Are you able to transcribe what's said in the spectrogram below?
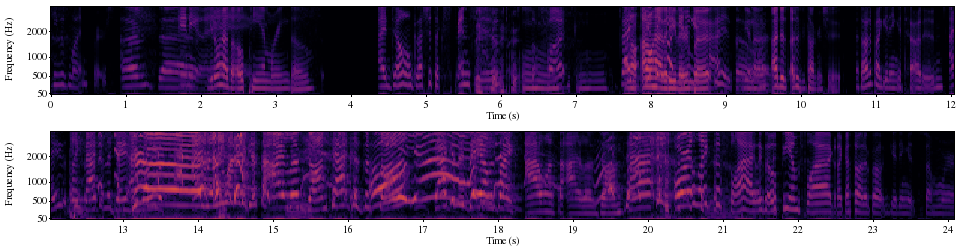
He was mine first. I'm done. Anyway, You don't have the OPM ring though. I don't. 'cause that shit's expensive. the fuck. Mhm. But I don't, I don't have it either, but tatted, you know, I just I just be talking shit. I thought about getting it tatted. I like back in the day. I really, I really wanted to get the I love Dom tat because the song Oh, yeah. Back in the day, I was like, I want the I love Dom tat. or like the flag, like the OPM flag. Like I thought about getting it somewhere.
